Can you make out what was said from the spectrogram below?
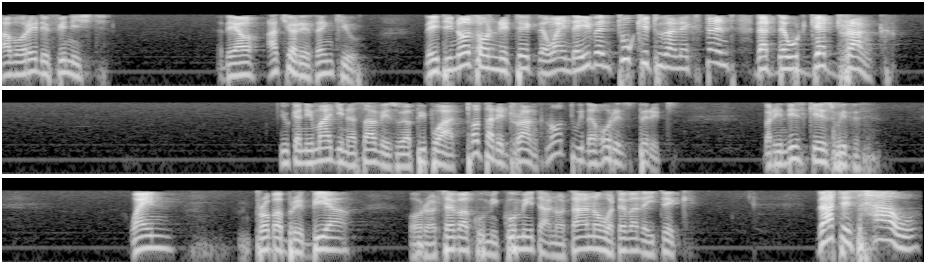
have already finished. They are actually, thank you. They did not only take the wine, they even took it to an extent that they would get drunk. You can imagine a service where people are totally drunk, not with the Holy Spirit, but in this case with wine, probably beer, or whatever, kumi kumi, tano tano, whatever they take. That is how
